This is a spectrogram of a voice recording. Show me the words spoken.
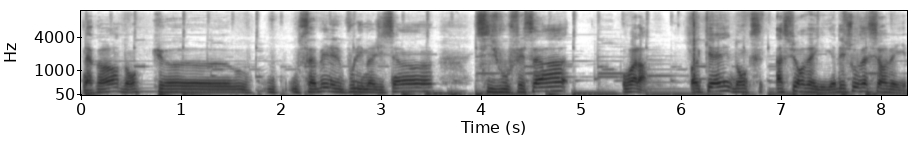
D'accord? Donc, euh, vous savez, vous les magiciens, si je vous fais ça, voilà. Ok, donc à surveiller, il y a des choses à surveiller.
